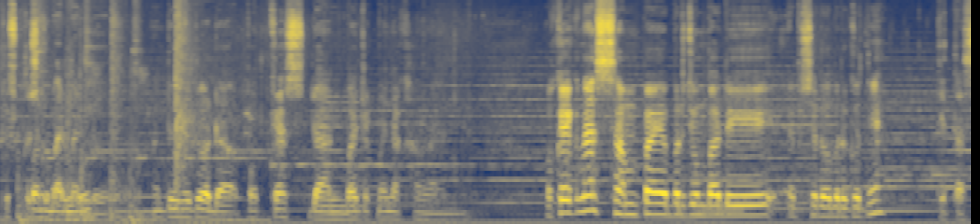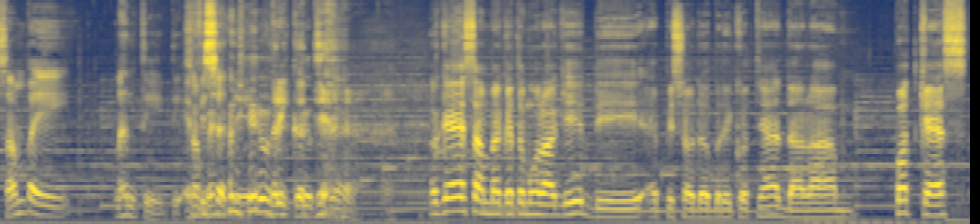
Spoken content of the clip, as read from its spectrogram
Kuskupan Kuskupan Bandung. Bandung. nanti itu ada podcast dan banyak banyak hal lainnya oke Knas sampai berjumpa di episode berikutnya Kita sampai nanti di Sampai episode nanti berikutnya. berikutnya. oke sampai ketemu lagi di episode berikutnya dalam podcast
